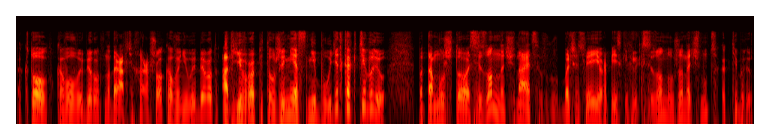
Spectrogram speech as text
кто кого выберут на драфте, хорошо, кого не выберут. А в Европе-то уже мест не будет к октябрю, потому что сезон начинается. В большинстве европейских лиг сезоны уже начнутся к октябрю.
